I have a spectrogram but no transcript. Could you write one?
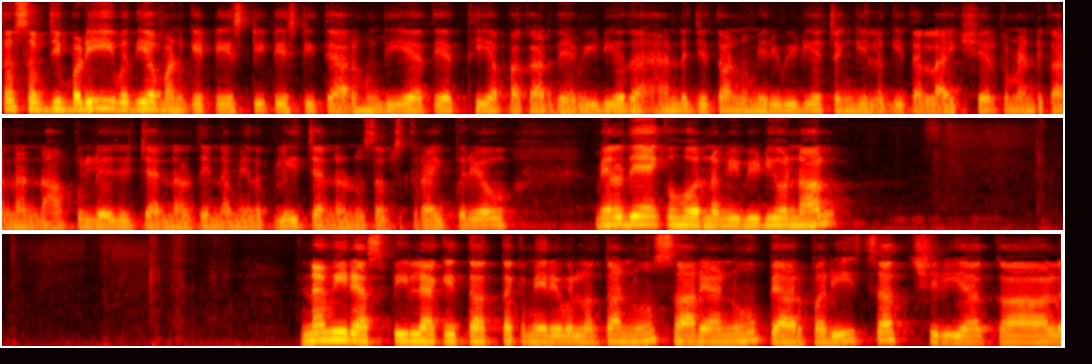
ਤਾਂ ਸਬਜ਼ੀ ਬੜੀ ਵਧੀਆ ਬਣ ਕੇ ਟੇਸਟੀ ਟੇਸਟੀ ਤਿਆਰ ਹੁੰਦੀ ਹੈ ਤੇ ਇੱਥੇ ਹੀ ਆਪਾਂ ਕਰਦੇ ਹਾਂ ਵੀਡੀਓ ਦਾ ਐਂਡ ਜੇ ਤੁਹਾਨੂੰ ਮੇਰੀ ਵੀਡੀਓ ਚੰਗੀ ਲੱਗੀ ਤਾਂ ਲਾਈਕ ਸ਼ੇਅਰ ਕਮੈਂਟ ਕਰਨਾ ਨਾ ਭੁੱਲਿਓ ਜੇ। ਚੈਨਲ ਤੇ ਨਵੇਂ ਤਾਂ ਪਲੀਜ਼ ਚੈਨਲ ਨੂੰ ਸਬਸਕ੍ਰਾਈਬ ਕਰਿਓ। ਮਿਲਦੇ ਹਾਂ ਇੱਕ ਹੋਰ ਨਵੀਂ ਵੀਡੀਓ ਨਾਲ। ਨਵੀਂ ਰੈਸਪੀ ਲੈ ਕੇ ਤਦ ਤੱਕ ਮੇਰੇ ਵੱਲੋਂ ਤੁਹਾਨੂੰ ਸਾਰਿਆਂ ਨੂੰ ਪਿਆਰ ਭਰੀ ਸਤਿ ਸ਼੍ਰੀ ਅਕਾਲ।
